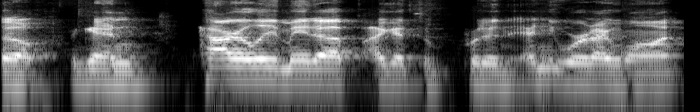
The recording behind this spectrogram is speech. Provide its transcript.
So again, entirely made up. I get to put in any word I want.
